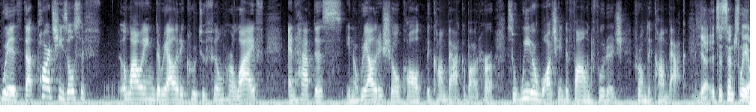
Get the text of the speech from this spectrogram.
with that part she's also f- allowing the reality crew to film her life and have this you know reality show called the comeback about her. So we are watching the found footage from the comeback yeah, it's essentially a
